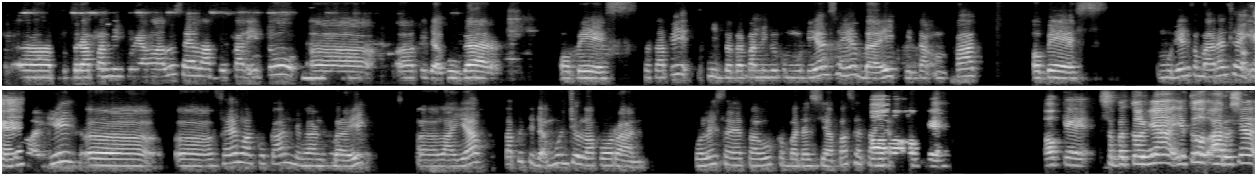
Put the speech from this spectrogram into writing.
uh, beberapa minggu yang lalu saya lakukan itu uh, uh, tidak bugar, obes. Tetapi beberapa minggu kemudian saya baik bintang 4, obes. Kemudian kemarin saya okay. lagi, uh, uh, saya lakukan dengan baik, uh, layak, tapi tidak muncul laporan. Boleh saya tahu kepada siapa saya tanya? Oh, oke. Okay. Oke, sebetulnya itu harusnya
